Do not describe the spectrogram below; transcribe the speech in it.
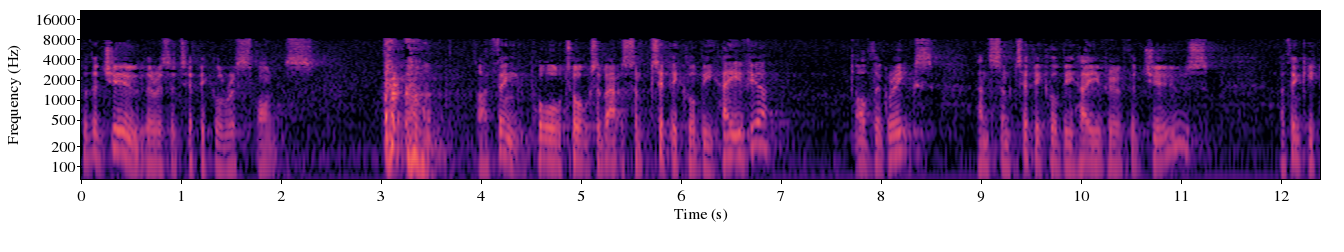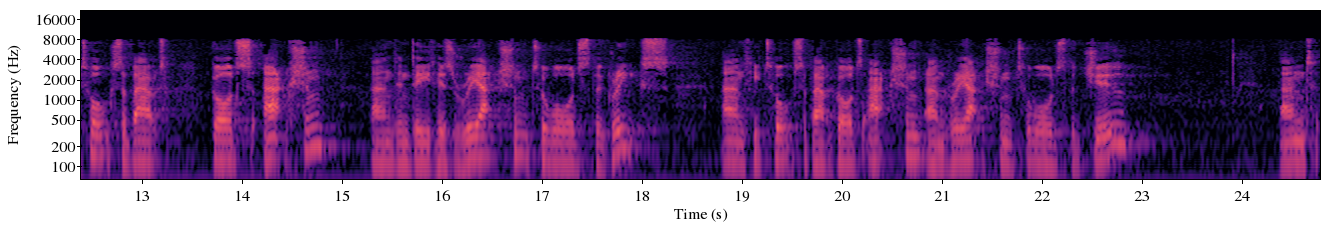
For the Jew, there is a typical response. I think Paul talks about some typical behavior of the Greeks and some typical behavior of the Jews. I think he talks about God's action and indeed his reaction towards the Greeks, and he talks about God's action and reaction towards the Jew. And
